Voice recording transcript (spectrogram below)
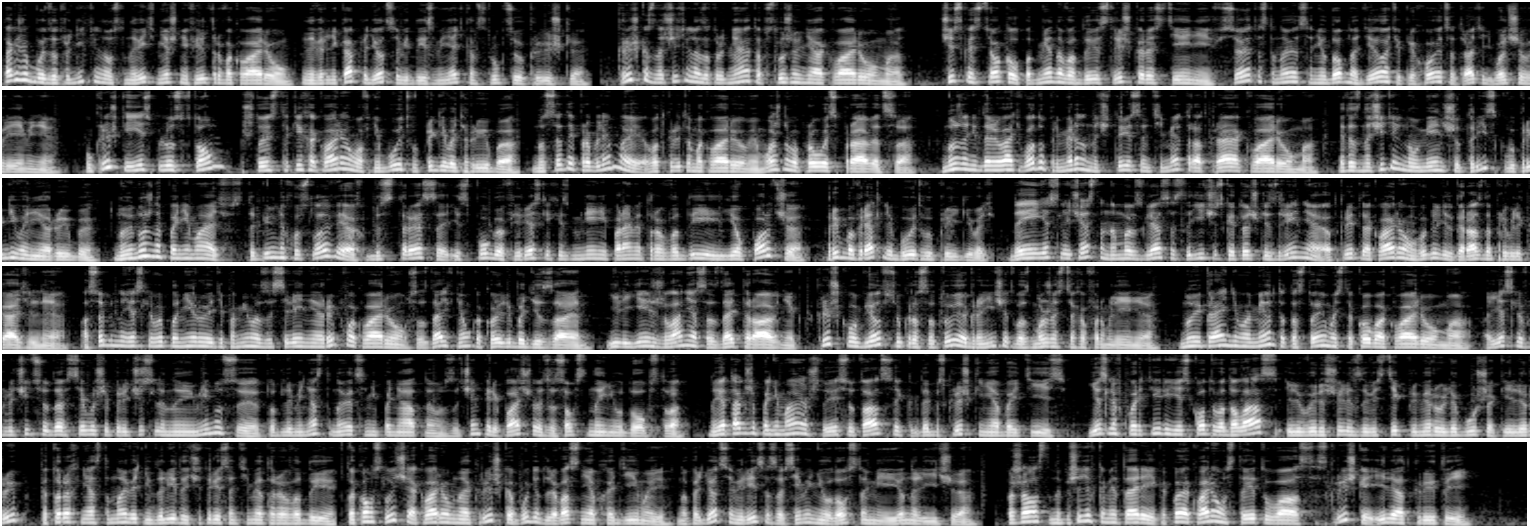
Также будет затруднительно установить внешний фильтр в аквариум, и наверняка придется видоизменять конструкцию крышки. Крышка значительно затрудняет обслуживание аквариума. Чистка стекол, подмена воды, стрижка растений – все это становится неудобно делать и приходится тратить больше времени. У крышки есть плюс в том, что из таких аквариумов не будет выпрыгивать рыба, но с этой проблемой в открытом аквариуме можно попробовать справиться. Нужно не доливать воду примерно на 4 см от края аквариума. Это значительно уменьшит риск выпрыгивания рыбы. Но и нужно понимать, в стабильных условиях, без стресса, испугов и резких изменений параметров воды и ее порчи, рыба вряд ли будет выпрыгивать. Да и если честно, на мой взгляд, с эстетической точки зрения, открытый аквариум выглядит гораздо привлекательнее. Особенно если вы планируете помимо заселения рыб в аквариум, создать в нем какой-либо дизайн. Или есть желание создать травник. Крышка убьет всю красоту и ограничит в возможностях оформления. Ну и крайний момент это стоимость такого аквариума. А если включить сюда все вышеперечисленные минусы, то для меня становится непонятным, зачем переплачивать за собственные неудобства. Но я также понимаю, что есть ситуации, когда без крышки не обойтись. Если в квартире есть кот-водолаз, или вы решили завести, к примеру, лягушек или рыб, которых не остановит недолитые 4 см воды, в таком случае аквариумная крышка будет для вас необходимой, но придется мириться со всеми неудобствами ее наличия. Пожалуйста, напишите в комментарии, какой аквариум стоит у вас, с крышкой или открытый.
